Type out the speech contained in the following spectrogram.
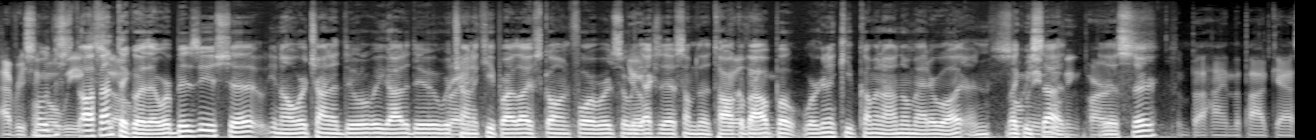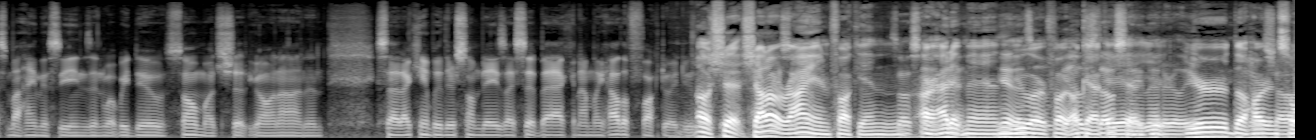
every We're single just week. authentic So, with it. We're busy as shit. You know, we're trying to do what we got to do. We're trying to keep our lives going forward, so we actually have something to talk about. But we're gonna keep coming on no matter what. And so like we said, parts yes, sir. Behind the podcast and behind the scenes and what we do. So much shit going on. And said, I can't believe there's some days I sit back and I'm like, how the fuck do I do this? Oh shit! Shout out single- Ryan, fucking So our saying, edit man. Yeah, you are what- fuck. yeah, I was- Okay, I was okay, saying yeah. that yeah. earlier. You're the You know, heart and shout out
